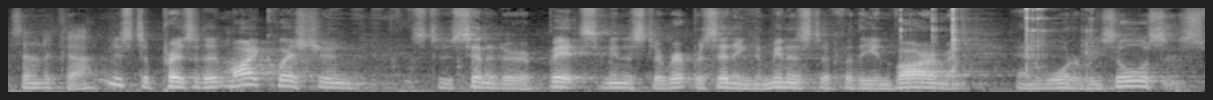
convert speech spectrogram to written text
Senator Carr. Mr President, my question is to Senator Abetz, Minister representing the Minister for the Environment and Water Resources.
